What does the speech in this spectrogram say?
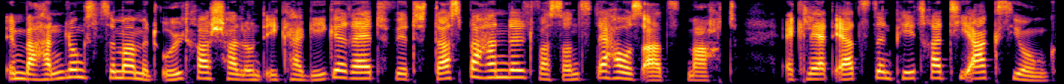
Im Behandlungszimmer mit Ultraschall- und EKG-Gerät wird das behandelt, was sonst der Hausarzt macht, erklärt Ärztin Petra Tiax-Jung.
